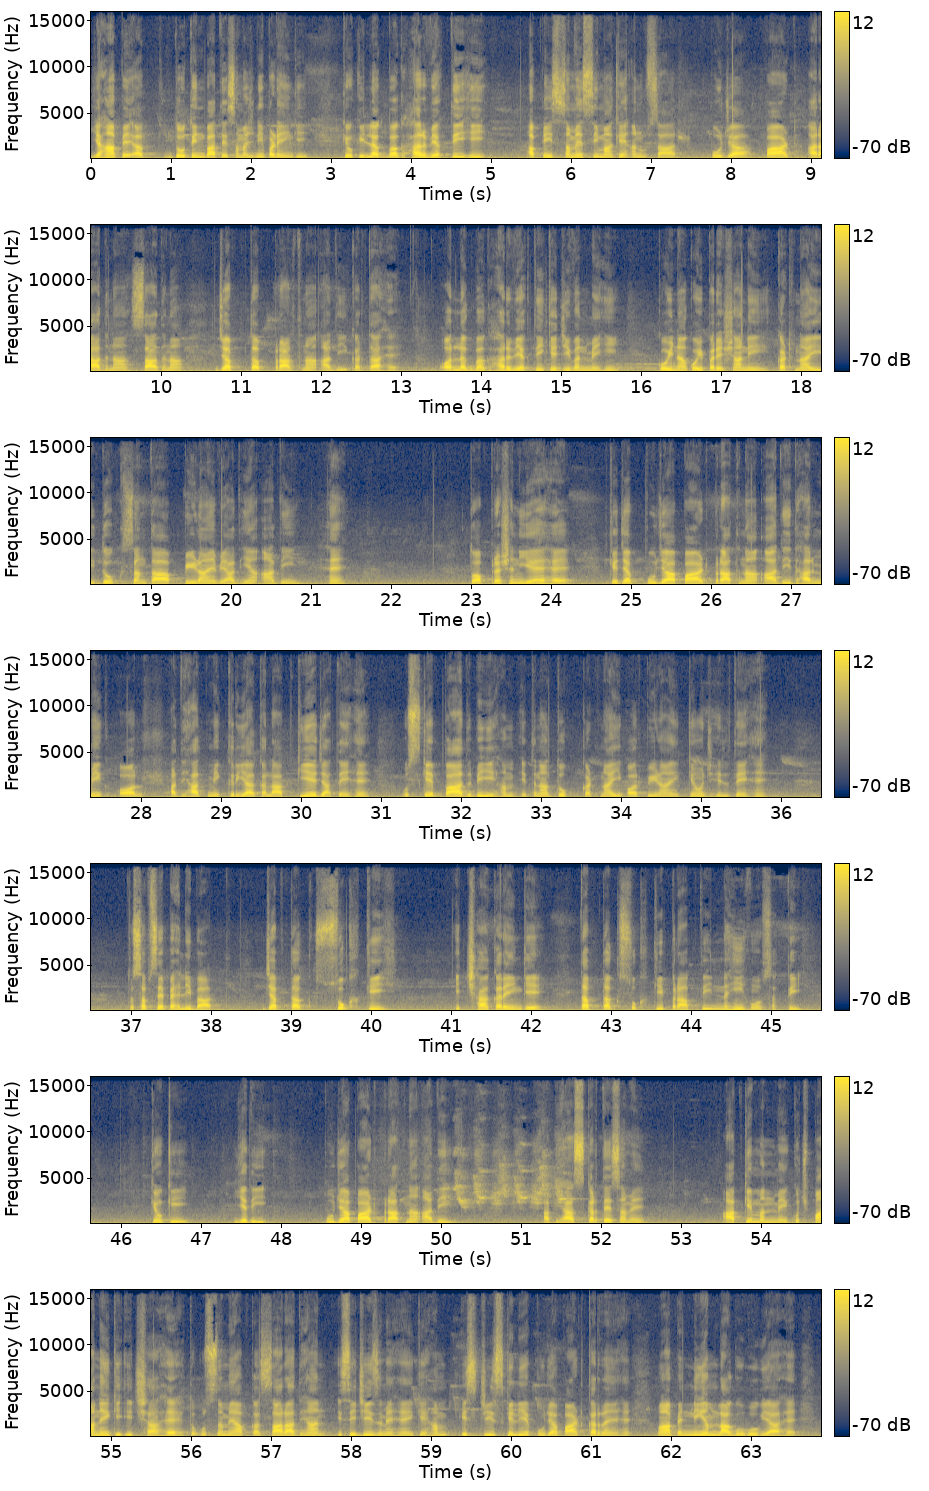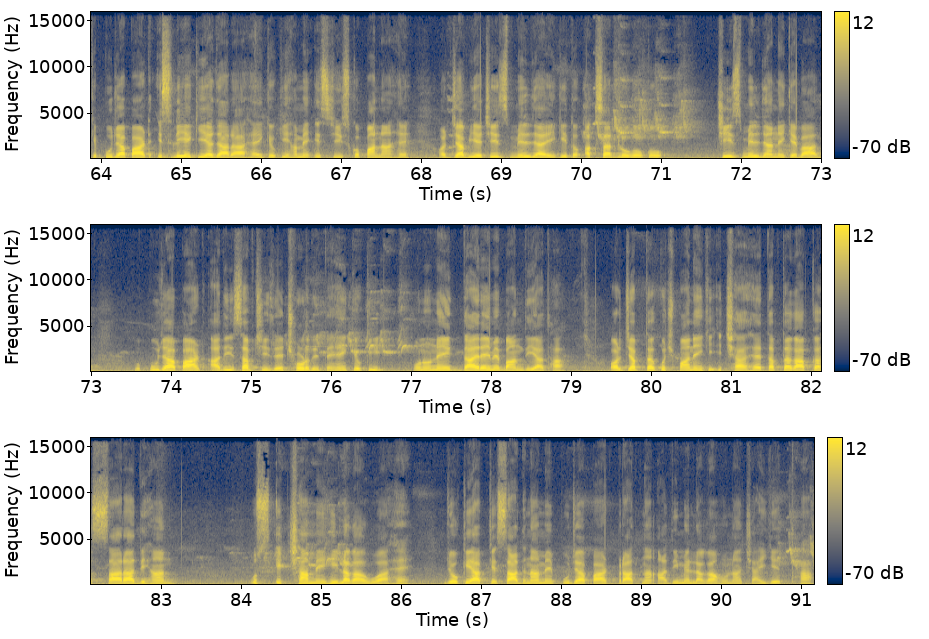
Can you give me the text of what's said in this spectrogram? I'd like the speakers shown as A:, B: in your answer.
A: यहाँ पे अब दो तीन बातें समझनी पड़ेंगी, क्योंकि लगभग हर व्यक्ति ही अपनी समय सीमा के अनुसार पूजा, पाठ, आराधना, साधना, जप, तप, प्रार्थना आदि करता है। और लगभग हर व्यक्ति के जीवन में ही कोई ना कोई परेशानी, कठिनाई, दुख, संताप, पीड़ाएँ, व्याधियाँ आदि हैं। तो अब प्रश्न यह है कि जब पूजा पाठ, प्रार्थना आदि धार्मिक और आध्यात्मिक क्रियाकलाप किए जाते हैं, उसके बाद भी हम इतना दुख, कठिनाई और पीड़ाएँ क्यों झेलते हैं? तो सबसे पहली बात, जब तक सुख की इच्छा करेंगे, तब तक सुख की प्राप्ति नहीं हो सकती। क्योंकि यदि पूजा पाठ, प्रार्थना आदि अभ्यास करते समय आपके मन में कुछ पाने की इच्छा है तो उस समय आपका सारा ध्यान इसी चीज़ में है कि हम इस चीज़ के लिए पूजा पाठ कर रहे हैं। वहाँ पे नियम लागू हो गया है कि पूजा पाठ इसलिए किया जा रहा है क्योंकि हमें इस चीज़ को पाना है। और जब ये चीज़ मिल जाएगी तो अक्सर लोगों को चीज़ मिल जाने के बाद वो पूजा पाठ आदि सब चीज़ें छोड़ देते हैं क्योंकि उन्होंने एक दायरे में बाँध दिया था। और जब तक कुछ पाने की इच्छा है, तब तक आपका सारा ध्यान उस इच्छा में ही लगा हुआ है, जो कि आपके साधना में, पूजा पाठ, प्रार्थना आदि में लगा होना चाहिए था।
